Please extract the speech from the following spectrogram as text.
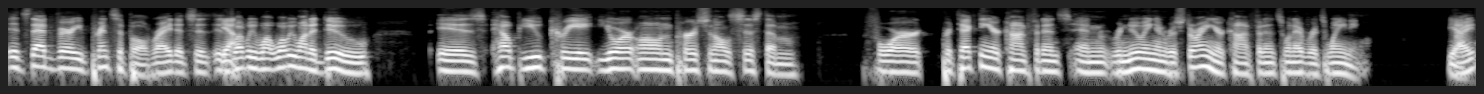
It's that very principle, right? It's, it's yeah. what we want. What we want to do is help you create your own personal system for protecting your confidence and renewing and restoring your confidence whenever it's waning. Yeah. Right.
